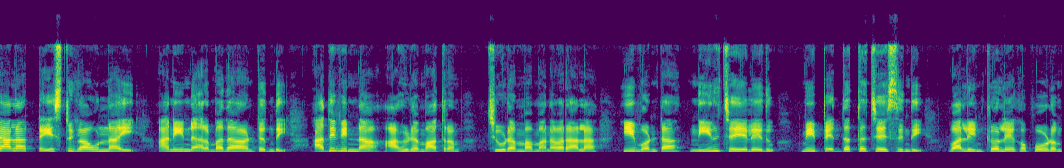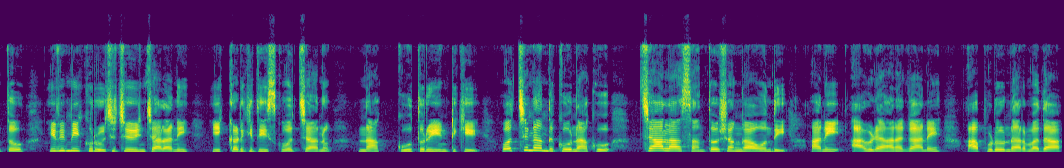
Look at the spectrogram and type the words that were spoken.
చాలా టేస్ట్గా ఉన్నాయి అని నర్మదా అంటుంది. అది విన్న ఆవిడ మాత్రం చూడమ్మా మనవరాల ఈ వంట నేను చేయలేదు మీ పెద్దత్త చేసింది. వాళ్ళ ఇంట్లో లేకపోవడంతో ఇవి మీకు రుచి చూపించాలని ఇక్కడికి తీసుకువచ్చాను. నా కూతురు ఇంటికి వచ్చినందుకు నాకు చాలా సంతోషంగా ఉంది అని ఆవిడ అనగానే అప్పుడు నర్మదా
